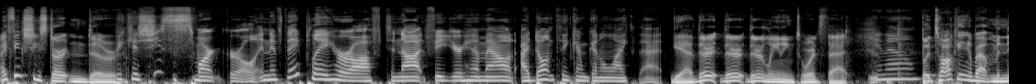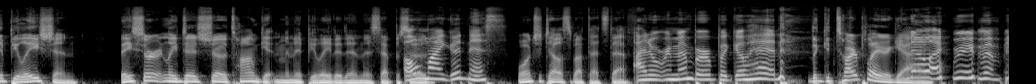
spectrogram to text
I think she's starting to. Because she's a smart girl, and if they play her off to not figure him out, I don't think I'm gonna like that. Yeah, they're they're they're leaning towards that. You know? But talking about manipulation, they certainly did show Tom getting manipulated in this episode. oh my goodness, Why don't you tell us about that, Steph? I don't remember, but go ahead. the guitar player guy. No, I remember.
